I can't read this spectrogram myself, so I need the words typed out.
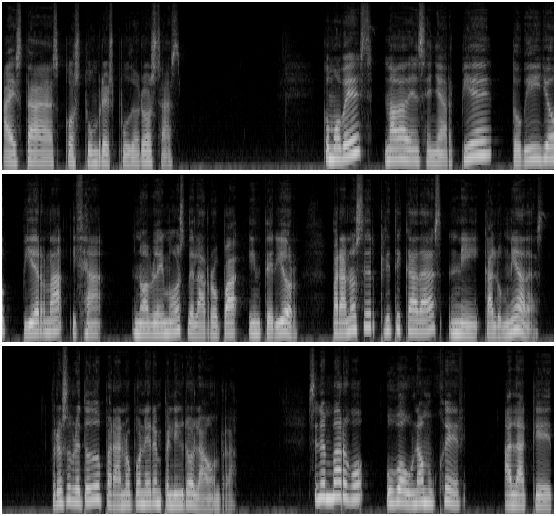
a estas costumbres pudorosas. Como ves, nada de enseñar pie, tobillo, pierna y ya no hablemos de la ropa interior, para no ser criticadas ni calumniadas, pero sobre todo para no poner en peligro la honra. Sin embargo, hubo una mujer a la que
